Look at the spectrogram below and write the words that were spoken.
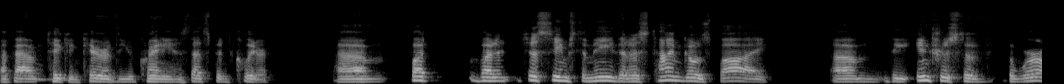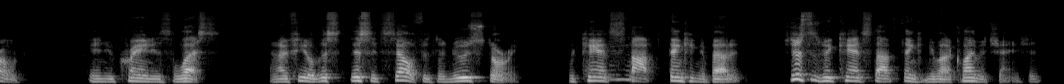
about Mhm. taking care of the Ukrainians, that's been clear. Um, but but it just seems to me that as time goes by, um, the interest of the world in Ukraine is less. And I feel this this itself is a news story. We can't Mhm. stop thinking about it, just as we can't stop thinking about climate change. It-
